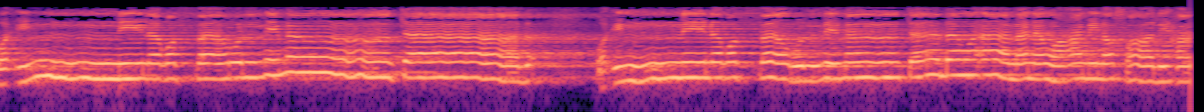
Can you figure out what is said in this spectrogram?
وإني لغفار لمن تاب وإني لغفار لمن تاب وآمن وعمل صالحا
